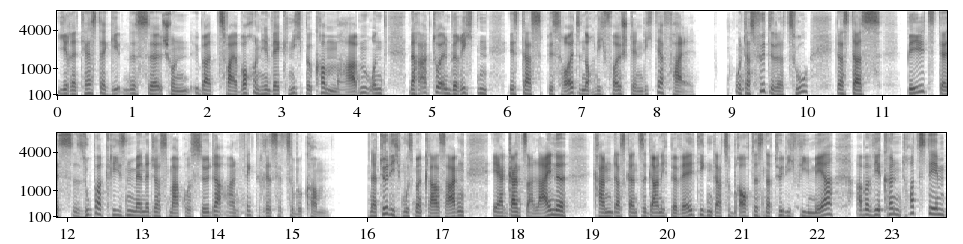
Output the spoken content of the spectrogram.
ihre Testergebnisse schon über zwei Wochen hinweg nicht bekommen haben. Und nach aktuellen Berichten ist das bis heute noch nicht vollständig der Fall. Und das führte dazu, dass das Bild des Superkrisenmanagers Markus Söder anfängt Risse zu bekommen. Natürlich muss man klar sagen, er ganz alleine kann das Ganze gar nicht bewältigen. Dazu braucht es natürlich viel mehr. Aber wir können trotzdem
